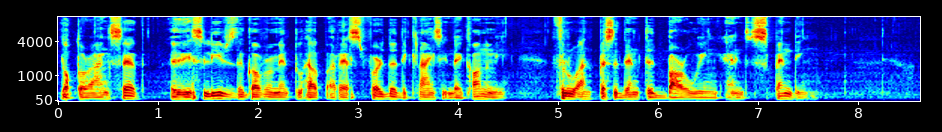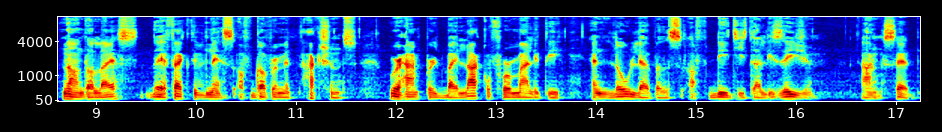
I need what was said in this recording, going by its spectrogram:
Dr. Ang said this leaves the government to help arrest further declines in the economy through unprecedented borrowing and spending. Nonetheless, the effectiveness of government actions were hampered by lack of formality and low levels of digitalization, Ang said.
